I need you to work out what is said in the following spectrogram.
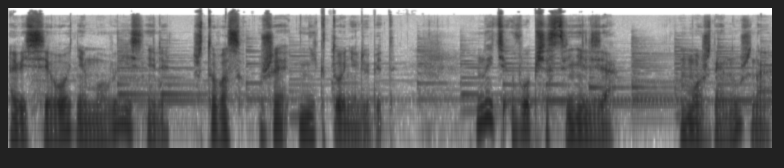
А ведь сегодня мы выяснили, что вас уже никто не любит. Ныть в обществе нельзя. Можно и нужно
